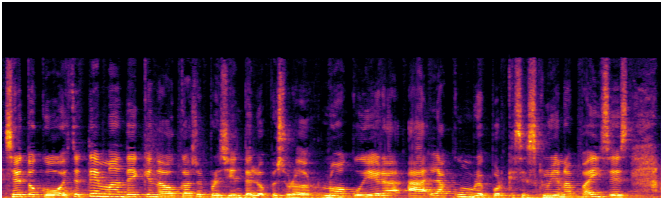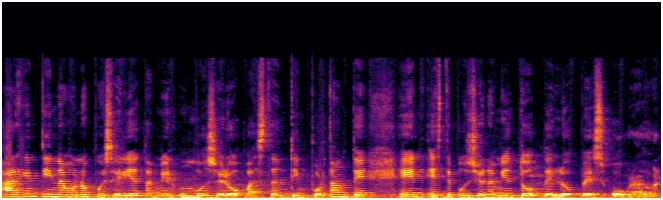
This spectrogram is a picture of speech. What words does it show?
se tocó este tema de que en dado caso el presidente López Obrador no acudiera a la cumbre porque se excluyen a países, Argentina, bueno, pues sería también un vocero bastante importante en este posicionamiento de López Obrador.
